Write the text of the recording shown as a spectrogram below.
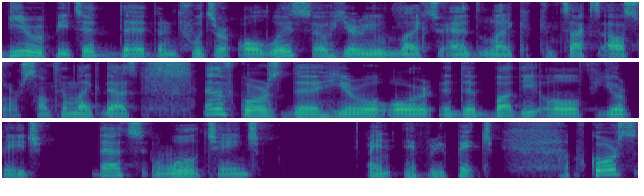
be repeated the header and footer always. So here you'd like to add like contact us or something like that. And of course the hero or the body of your page. That will change in every page. Of course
